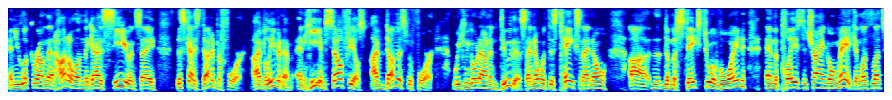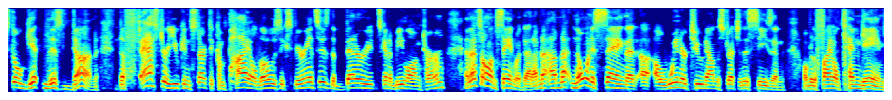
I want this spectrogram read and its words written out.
and you look around that huddle and the guys see you and say, This guy's done it before. I believe in him. And he himself feels, I've done this before. We can go down and do this. I know what this takes, and I know uh, the, the mistakes to avoid and the plays to try and go make. And let's let's go get this done. The faster you can start to compile those experiences, the better it's going to be long term. And that's all I'm saying with that. I'm not. I'm not. No one is saying that a, a win or two down the stretch of this season over the final ten games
